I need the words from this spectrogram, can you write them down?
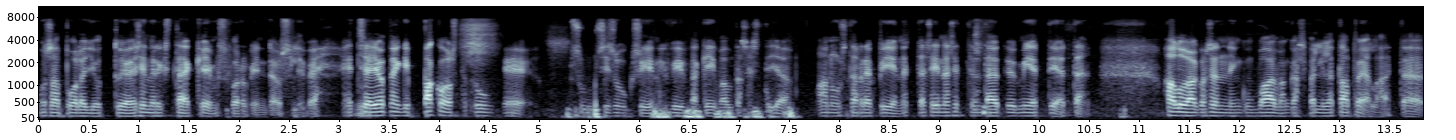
osapuolen juttuja, esimerkiksi tämä Games for Windows Live. Että se jotenkin pakosta tunkee sun sisuksiin hyvin väkivaltaisesti ja anusta repien, että siinä sitten täytyy miettiä, että haluaako sen niin kuin vaivan kanssa välillä tapella, että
